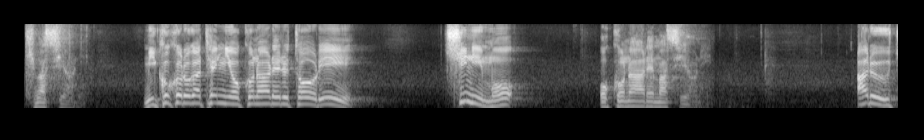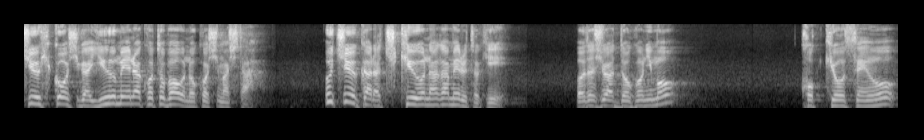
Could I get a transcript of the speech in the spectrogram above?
来ますように。御心が天に行われる通り、地にも行われますように。ある宇宙飛行士が有名な言葉を残しました。宇宙から地球を眺めるとき、私はどこにも国境線を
